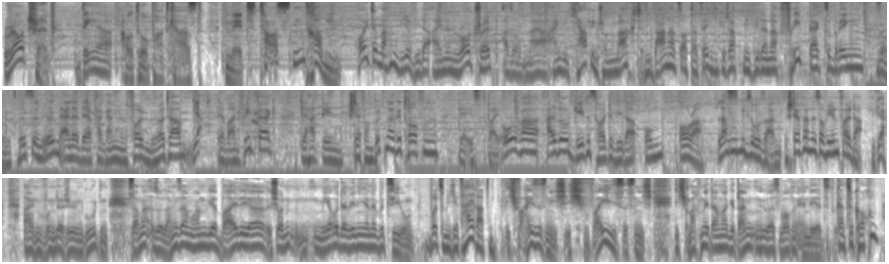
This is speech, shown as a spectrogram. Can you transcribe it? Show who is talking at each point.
Speaker 1: Roadtrip, der Autopodcast mit Thorsten Tromm.
Speaker 2: Heute machen wir wieder einen Roadtrip. Also, naja, eigentlich, ich habe ihn schon gemacht. Die Bahn hat es auch tatsächlich geschafft, mich wieder nach Friedberg zu bringen. So, jetzt wirst du in irgendeiner der vergangenen Folgen gehört haben. Ja, der war in Friedberg. Der hat den Stefan Büttner getroffen. Der ist bei Ora. Also geht es heute wieder um Ora. Lass es mich so sagen. Stefan ist auf jeden Fall da.
Speaker 3: Ja, einen wunderschönen guten. Sag mal, so langsam haben wir beide ja schon mehr oder weniger eine Beziehung.
Speaker 2: Wolltest du mich jetzt heiraten?
Speaker 3: Ich weiß es nicht. Ich weiß es nicht. Ich mache mir da mal Gedanken übers Wochenende jetzt.
Speaker 2: Kannst du kochen?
